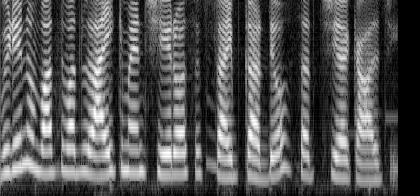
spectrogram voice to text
ਵੀਡੀਓ ਨੂੰ ਵੱਧ ਤੋਂ ਵੱਧ ਲਾਈਕ ਕਮੈਂਟ ਸ਼ੇਅਰ ਔਰ ਸਬਸਕ੍ਰਾਈਬ ਕਰ ਦਿਓ। ਸਤਿ ਸ਼੍ਰੀ ਅਕਾਲ ਜੀ।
